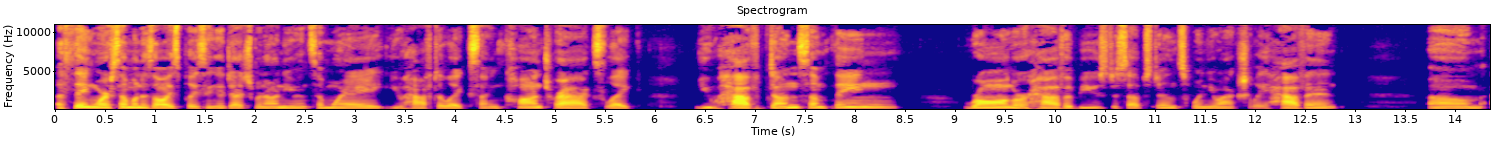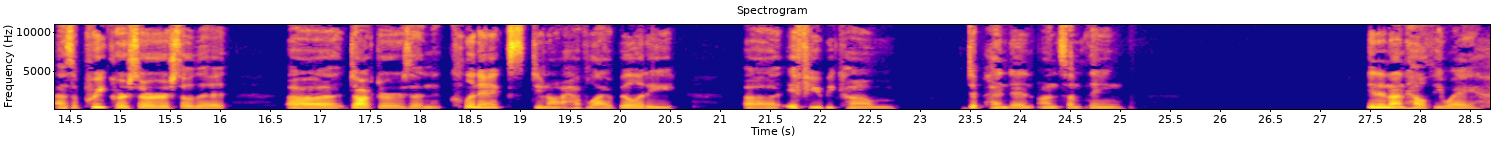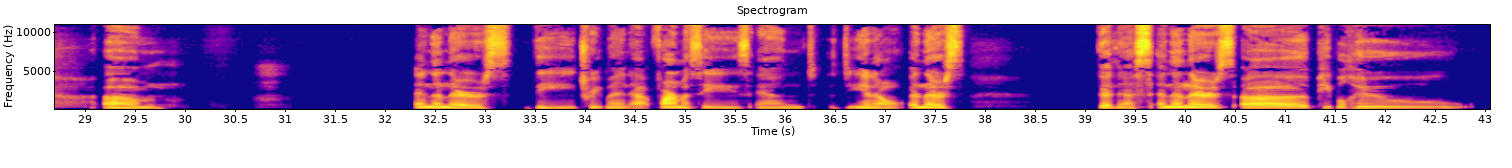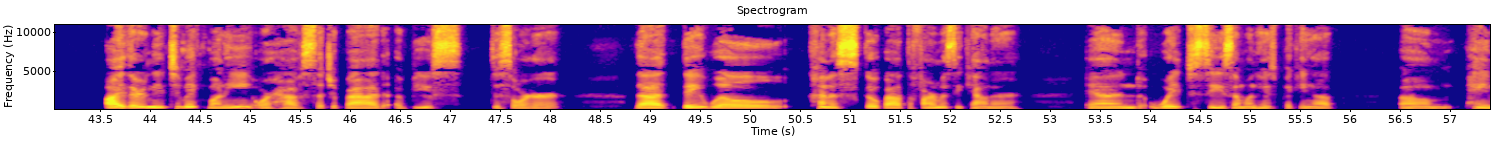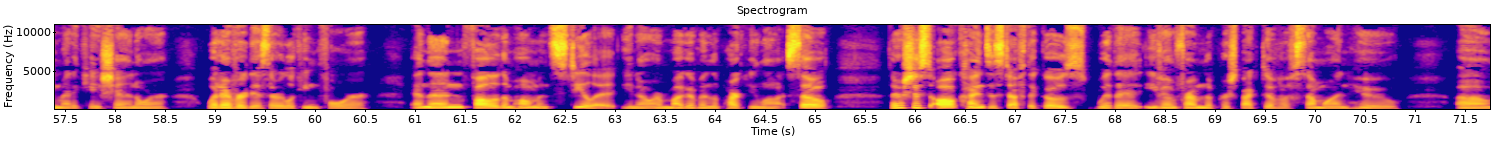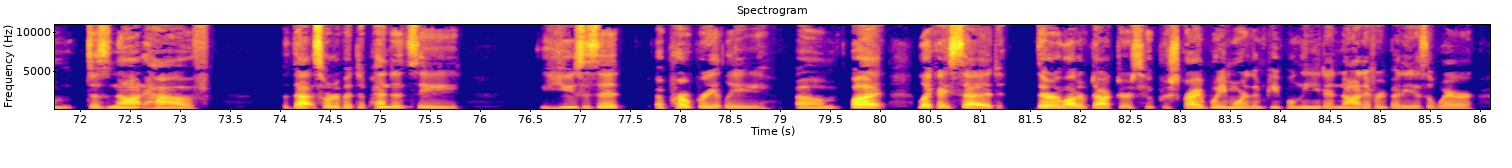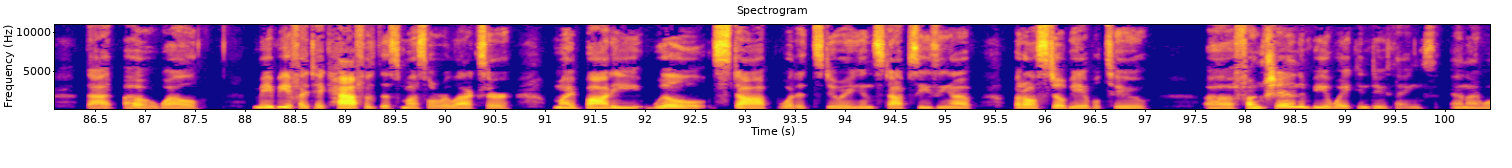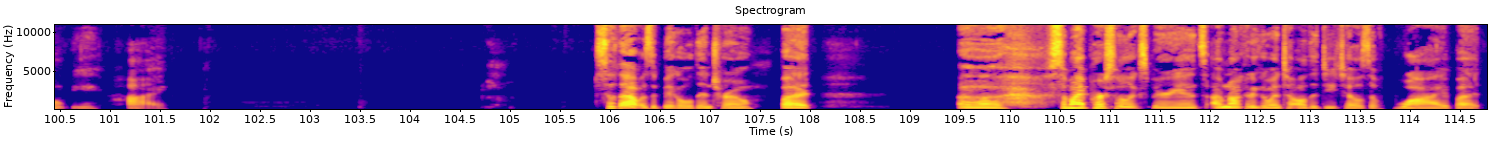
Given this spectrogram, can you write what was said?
a thing where someone is always placing a judgment on you in some way. You have to like sign contracts, like you have done something wrong or have abused a substance when you actually haven't, um, as a precursor so that uh, doctors and clinics do not have liability uh, if you become dependent on something in an unhealthy way. Um, and then there's the treatment at pharmacies and you know and there's goodness. And then there's uh people who either need to make money or have such a bad abuse disorder that they will kind of scope out the pharmacy counter and wait to see someone who's picking up um, pain medication or whatever it is they're looking for and then follow them home and steal it, you know, or mug them in the parking lot. So there's just all kinds of stuff that goes with it, even from the perspective of someone who um, does not have that sort of a dependency, uses it appropriately. Um, but like I said, there are a lot of doctors who prescribe way more than people need, and not everybody is aware that, oh, well, maybe if I take half of this muscle relaxer, my body will stop what it's doing and stop seizing up, but I'll still be able to uh, function and be awake and do things, and I won't be high. So that was a big old intro, but uh, so my personal experience, I'm not going to go into all the details of why, but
